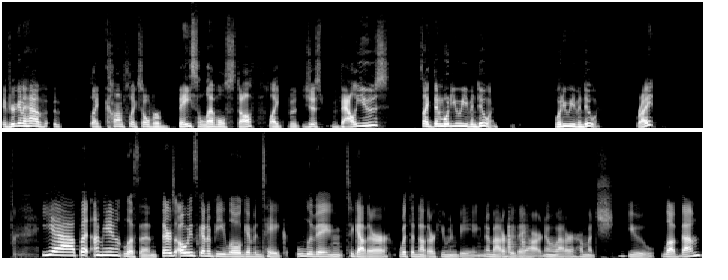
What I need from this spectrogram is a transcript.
If you're gonna have uh, like conflicts over base level stuff, like just values, it's like then what are you even doing? What are you even doing? Right? Yeah, but I mean, listen, there's always going to be little give and take living together with another human being, no matter who they are, no matter how much you love them.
